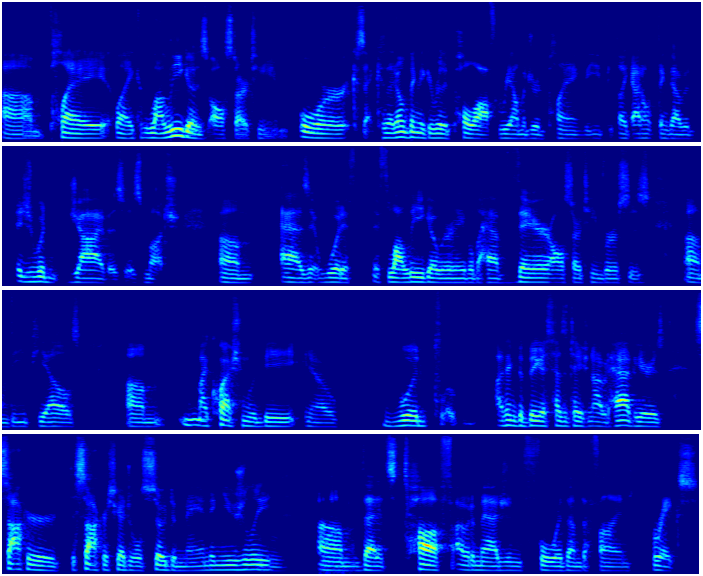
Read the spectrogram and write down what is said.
um, play like La Liga's All Star team, or because because I don't think they could really pull off Real Madrid playing the EP. Like I don't think that would it just wouldn't jive as as much um, as it would if if La Liga were able to have their All Star team versus um, the EPL's. Um, my question would be, you know, would I think the biggest hesitation I would have here is soccer. The soccer schedule is so demanding usually Mhm. um, that it's tough. I would imagine for them to find breaks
